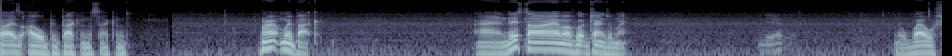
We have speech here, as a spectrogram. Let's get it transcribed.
Guys, I will be back in a second. Alright, we're back. And this time I've got James with me. Yep. The Welsh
